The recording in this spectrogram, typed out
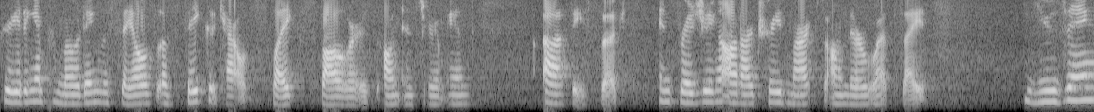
creating and promoting the sales of fake accounts, likes, followers on Instagram and uh, Facebook, infringing on our trademarks on their websites, using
